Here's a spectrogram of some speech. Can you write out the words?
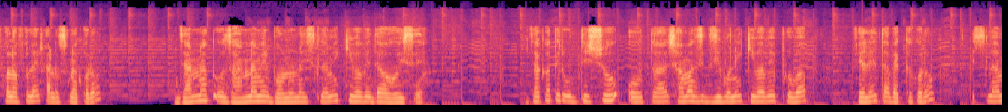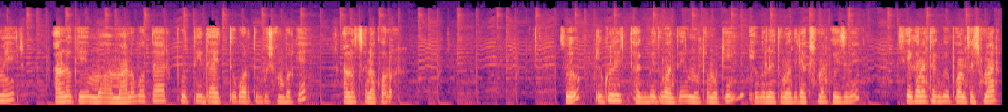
ফলাফলের আলোচনা করো। জান্নাত ও জাহান্নামের বর্ণনা ইসলামে কীভাবে দেওয়া হয়েছে? জাকাতের উদ্দেশ্য ও তা সামাজিক জীবনে কীভাবে প্রভাব ফেলে তা ব্যাখ্যা করো। ইসলামের আলোকে মানবতার প্রতি দায়িত্ব কর্তব্য সম্পর্কে আলোচনা করো। সো এগুলোই থাকবে তোমাদের মোটামুটি এগুলো তোমাদের একশো মার্ক হয়ে যাবে। সেখানে থাকবে পঞ্চাশ মার্ক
